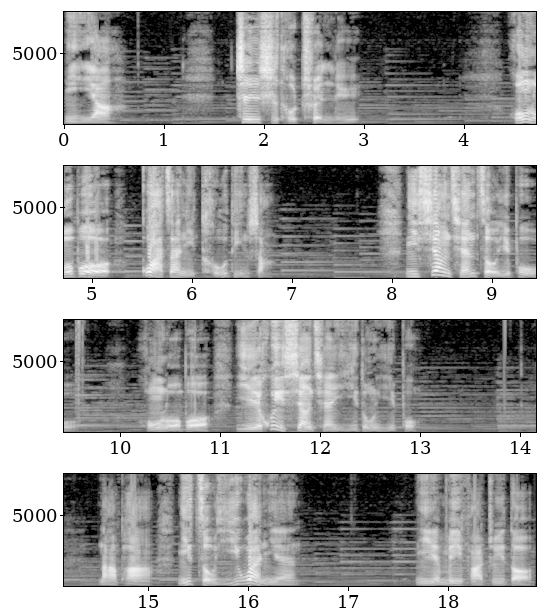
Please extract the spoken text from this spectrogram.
你呀，真是头蠢驴。红萝卜挂在你头顶上，你向前走一步。”红萝卜也会向前移动一步，哪怕你走一万年，你也没法追到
